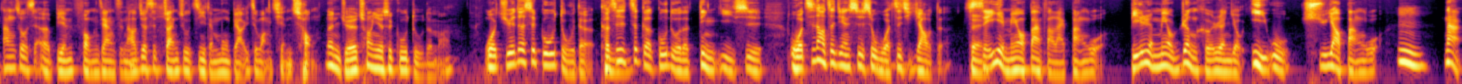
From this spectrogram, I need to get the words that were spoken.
当做是耳边风这样子，然后就是专注自己的目标，一直往前冲。那你觉得创业是孤独的吗？我觉得是孤独的，可是这个孤独的定义是，我知道这件事是我自己要的，谁也没有办法来帮我，别人没有任何人有义务需要帮我。嗯，那。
